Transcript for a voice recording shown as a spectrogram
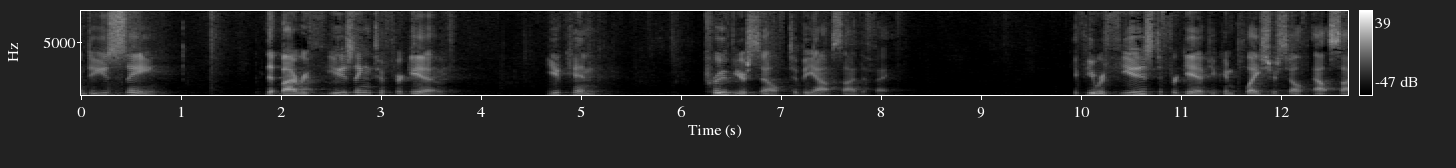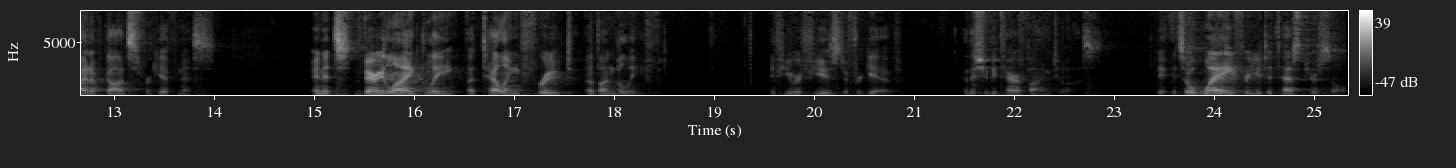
And do you see that by refusing to forgive, you can prove yourself to be outside the faith. If you refuse to forgive, you can place yourself outside of God's forgiveness. And it's very likely a telling fruit of unbelief if you refuse to forgive. And this should be terrifying to us. It's a way for you to test your soul.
